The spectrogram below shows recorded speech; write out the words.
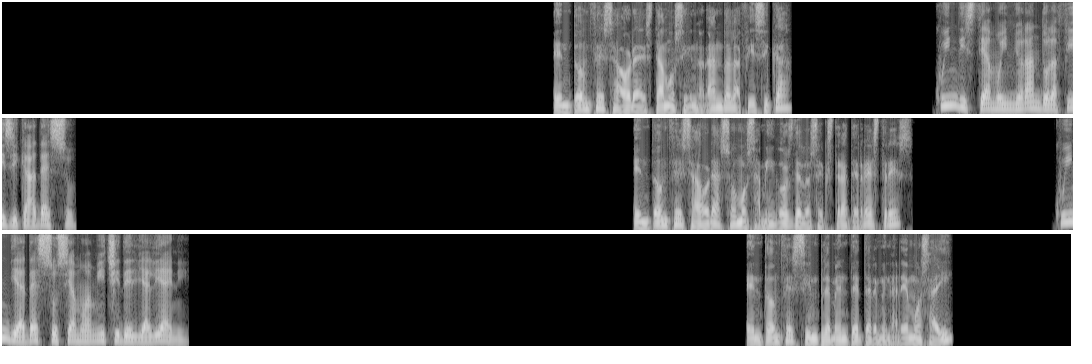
¿Entonces ahora estamos ignorando la física? Quindi stiamo ignorando la fisica adesso? ¿Entonces ahora somos amigos de los extraterrestres? Quindi adesso siamo amici degli alieni? ¿Entonces simplemente terminaremos ahí?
